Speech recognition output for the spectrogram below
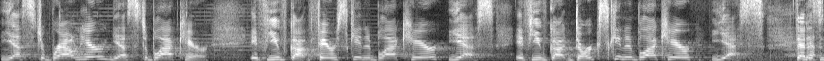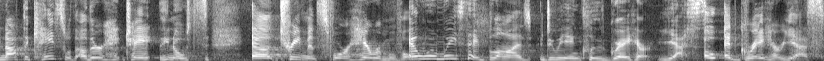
yes to brown hair, yes to black hair. If you've got fair skin and black hair, yes. If you've got dark skin and black hair, yes. That is not the case with other, you know, uh, treatments for hair removal. And when we say blonde, do we include gray hair? Yes. Oh, and gray hair, yes.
